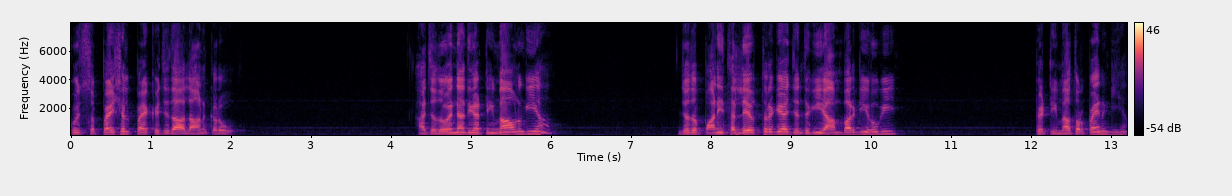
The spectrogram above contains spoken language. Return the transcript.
ਕੋਈ ਸਪੈਸ਼ਲ ਪੈਕੇਜ ਦਾ ਐਲਾਨ ਕਰੋ। ਆ ਜਦੋਂ ਇਹਨਾਂ ਦੀਆਂ ਟੀਮਾਂ ਆਉਣਗੀਆਂ, ਜਦੋਂ ਪਾਣੀ ਥੱਲੇ ਉਤਰ ਗਿਆ, ਜ਼ਿੰਦਗੀ ਆਮ ਵਰਗੀ ਹੋ ਗਈ, ਫਿਰ ਟੀਮਾਂ ਤੁਰ ਪੈਣਗੀਆਂ।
